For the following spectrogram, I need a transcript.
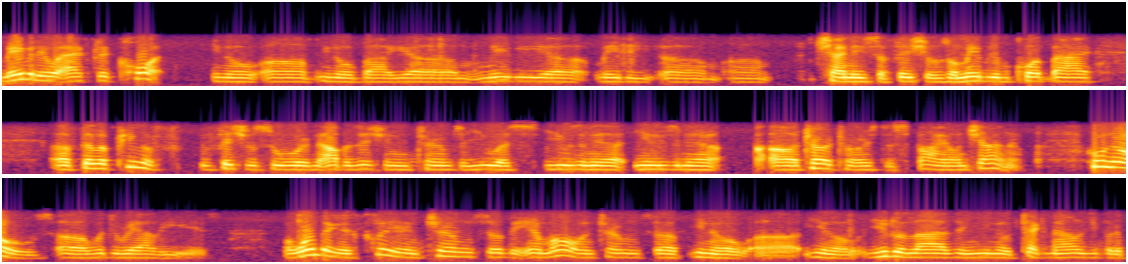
Maybe they were actually caught, you know, uh, you know, by um, maybe uh, maybe um, um, Chinese officials, or maybe they were caught by uh, Filipino f- officials who were in opposition in terms of U.S. using their using their uh, territories to spy on China. Who knows uh, what the reality is? But one thing is clear in terms of the MO, in terms of you know, uh, you know, utilizing you know technology for the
